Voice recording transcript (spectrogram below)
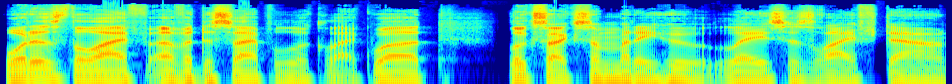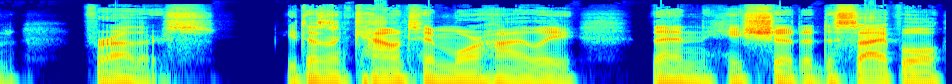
What does the life of a disciple look like? Well, it looks like somebody who lays his life down for others. He doesn't count him more highly than he should. A disciple,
